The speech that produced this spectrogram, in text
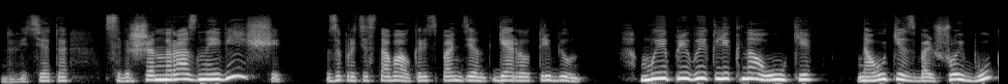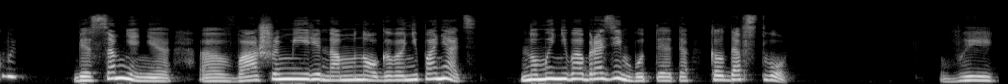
«Но ведь это совершенно разные вещи», — запротестовал корреспондент Герald Трибюн. «Мы привыкли к науке, науке с большой буквы. Без сомнения, э, в вашем мире нам многого не понять, но мы не вообразим, будто это колдовство». «Вы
